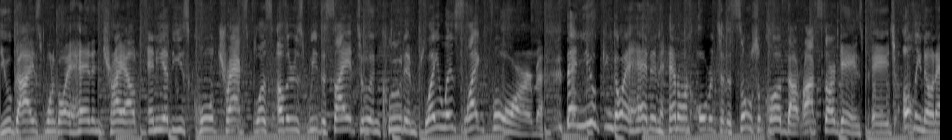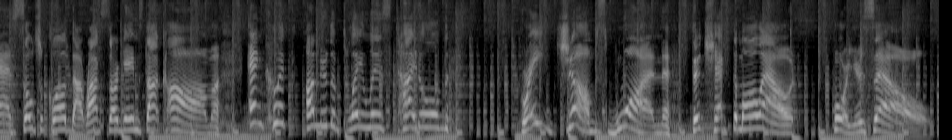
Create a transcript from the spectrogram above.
you guys want to go ahead and try out any of these cool tracks plus others we decided to include in playlist like form, then you can go ahead and head on over to the socialclub.rockstargames page, only known as socialclub.rockstargames.com, and click under the playlist titled Great Jumps 1 to check them all out for yourself.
